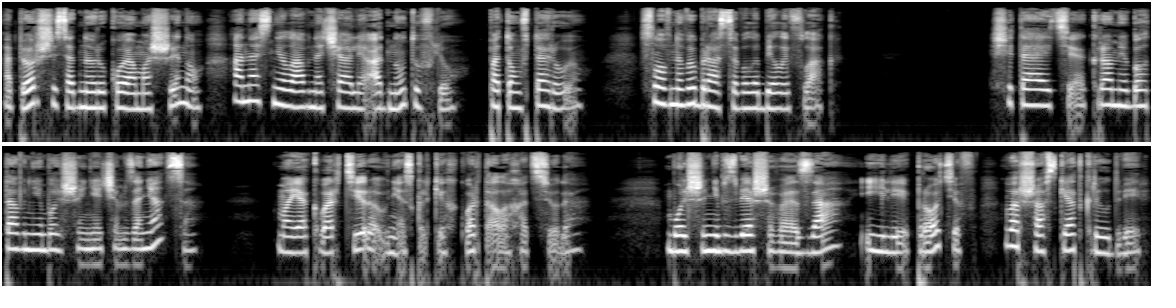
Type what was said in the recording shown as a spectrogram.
Опершись одной рукой о машину, она сняла вначале одну туфлю, потом вторую, словно выбрасывала белый флаг. «Считаете, кроме болтовни больше нечем заняться?» «Моя квартира в нескольких кварталах отсюда». Больше не взвешивая «за» или «против», Варшавский открыл дверь.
